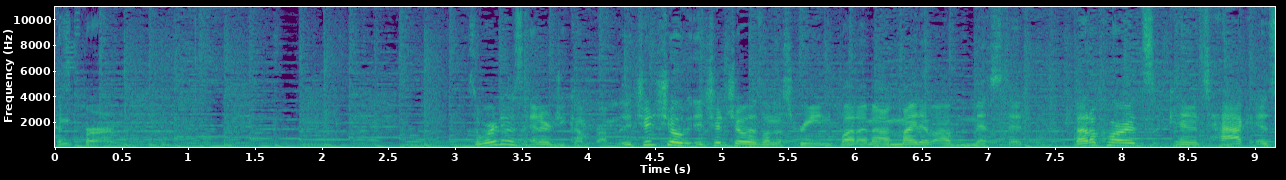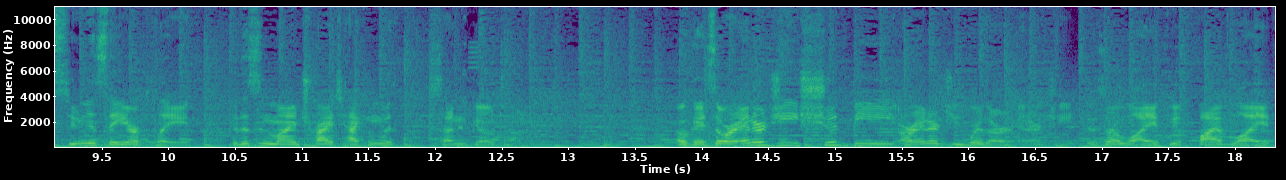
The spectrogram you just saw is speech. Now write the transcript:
confirm. So where does energy come from? It should show it should show us on the screen, but I, I might have I've missed it. Battle cards can attack as soon as they are played. With this in mind, try attacking with Son Goten. Okay, so our energy should be our energy. Where's our energy? This is our life. We have five life.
